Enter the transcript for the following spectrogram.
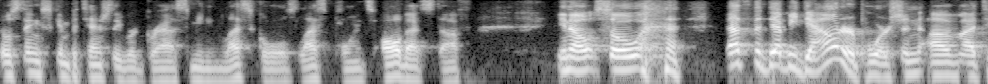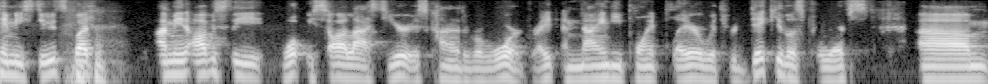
those things can potentially regress, meaning less goals, less points, all that stuff. You know, so that's the Debbie Downer portion of uh, Timmy Stutes. But I mean, obviously, what we saw last year is kind of the reward, right? A 90 point player with ridiculous periffs, um,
